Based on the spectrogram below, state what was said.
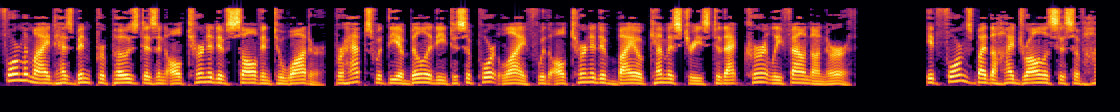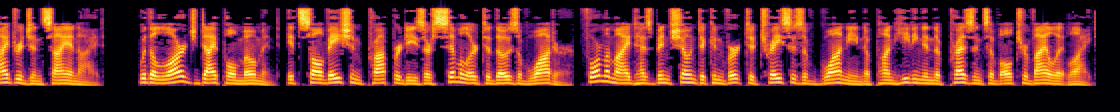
Formamide has been proposed as an alternative solvent to water, perhaps with the ability to support life with alternative biochemistries to that currently found on Earth. It forms by the hydrolysis of hydrogen cyanide. With a large dipole moment, its solvation properties are similar to those of water. Formamide has been shown to convert to traces of guanine upon heating in the presence of ultraviolet light.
